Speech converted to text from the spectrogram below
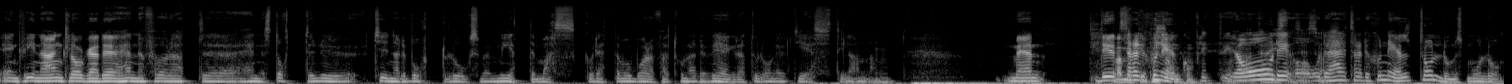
en kvinna anklagade henne för att eh, hennes dotter nu tynade bort och låg som en metermask och detta var bara för att hon hade vägrat att låna ut gäst till Anna. Mm. Men det är det traditionellt. Ja, det, och det här är traditionellt trolldomsmål då.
